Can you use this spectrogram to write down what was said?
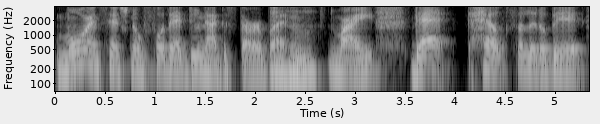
more intentional for that do not disturb button, mm-hmm. right? That helps a little bit.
